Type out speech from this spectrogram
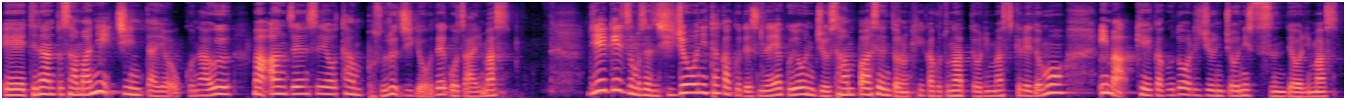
えー、テナント様に賃貸を行う、まあ、安全性を担保する事業でございます。利益率も非常に高くですね、約43%の計画となっておりますけれども、今、計画通り順調に進んでおります。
